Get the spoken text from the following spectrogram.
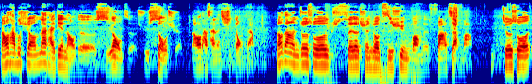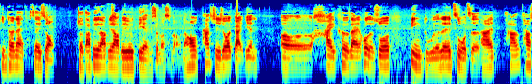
然后它不需要那台电脑的使用者去授权，然后它才能启动这样。然后当然就是说，随着全球资讯网的发展嘛，就是说 Internet 这种，就 www 点什么什么，然后它其实就会改变，呃，骇客在或者说。病毒的这些作者，他他他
